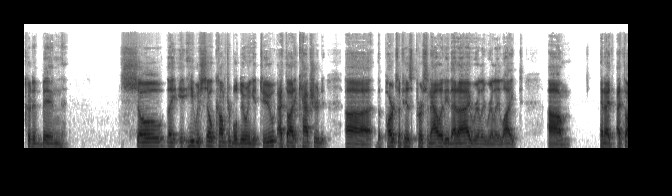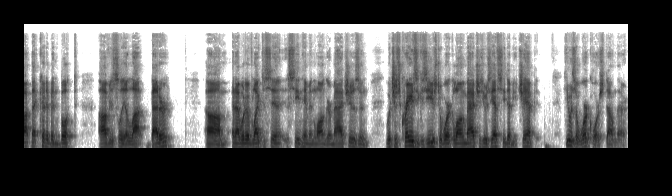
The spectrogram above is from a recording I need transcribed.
could have been so like it, he was so comfortable doing it too. I thought it captured uh, the parts of his personality that I really really liked, um, and I, I thought that could have been booked obviously a lot better. Um, and I would have liked to see seen him in longer matches, and which is crazy because he used to work long matches. He was the FCW champion. He was a workhorse down there,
